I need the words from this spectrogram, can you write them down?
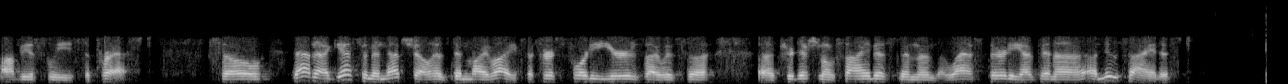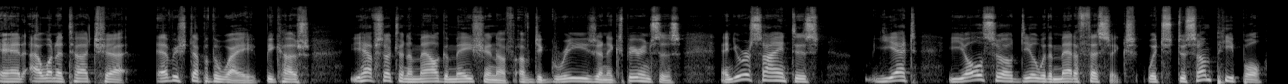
obviously suppressed. So that, I guess, in a nutshell, has been my life. The first 40 years, I was uh, a traditional scientist, and then the last 30, I've been a, a new scientist. And I want to touch uh, every step of the way because you have such an amalgamation of, of degrees and experiences, and you're a scientist, yet you also deal with the metaphysics, which to some people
